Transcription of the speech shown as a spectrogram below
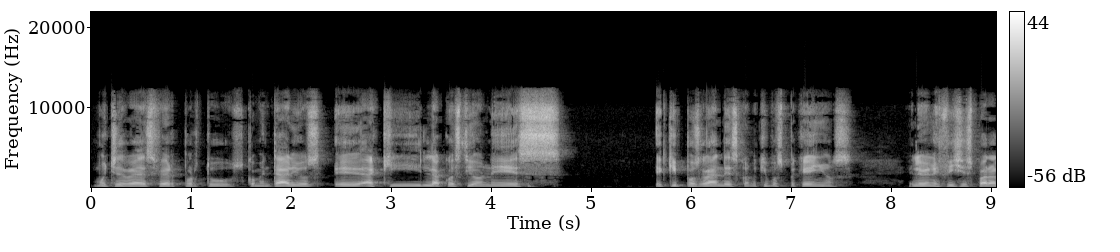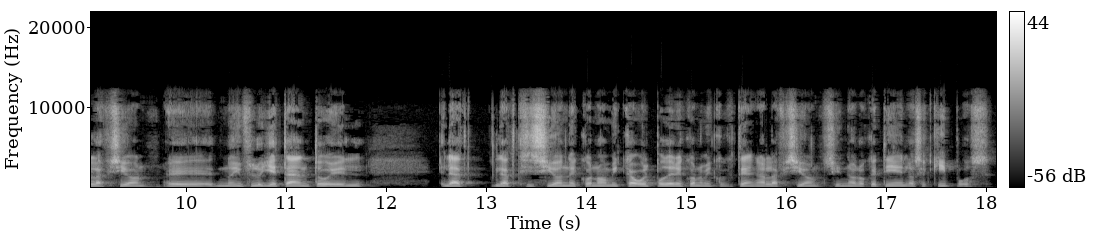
Muchas gracias, Fer, por tus comentarios. Eh, aquí la cuestión es equipos grandes con equipos pequeños. El beneficio es para la afición. Eh, no influye tanto el, la, la, adquisición económica o el poder económico que tenga la afición, sino lo que tienen los equipos.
